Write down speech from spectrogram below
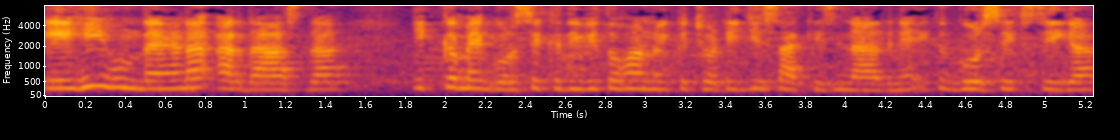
ਇਹੀ ਹੁੰਦਾ ਹੈ ਨਾ ਅਰਦਾਸ ਦਾ। ਇੱਕ ਮੈਂ ਗੁਰਸਿੱਖ ਦੀ ਵੀ ਤੁਹਾਨੂੰ ਇੱਕ ਛੋਟੀ ਜੀ ਸਾਖੀ ਸੁਣਾ ਦਿੰਦੀ ਹਾਂ। ਇੱਕ ਗੁਰਸਿੱਖ ਸੀਗਾ।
